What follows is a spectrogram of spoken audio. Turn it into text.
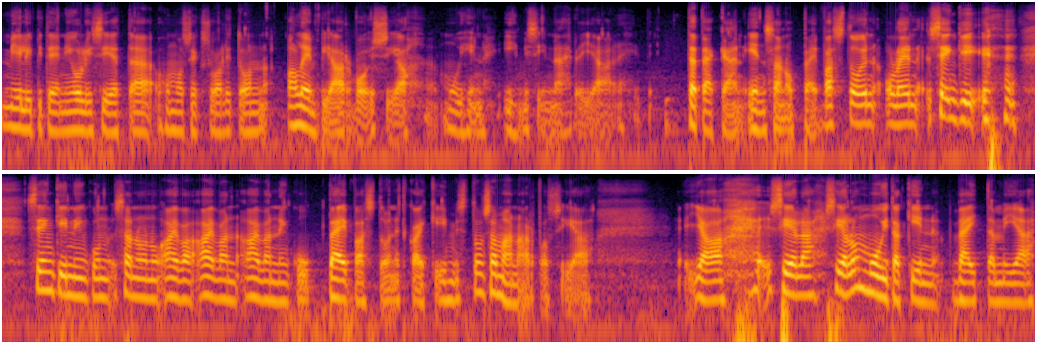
mielipiteeni olisi, että homoseksuaalit on alempiarvoisia muihin ihmisiin nähden ja tätäkään en sano päinvastoin. Olen senkin, senkin niin kuin sanonut aivan, aivan, aivan niin kuin päinvastoin, että kaikki ihmiset on samanarvoisia. Ja siellä, siellä on muitakin väittämiä,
